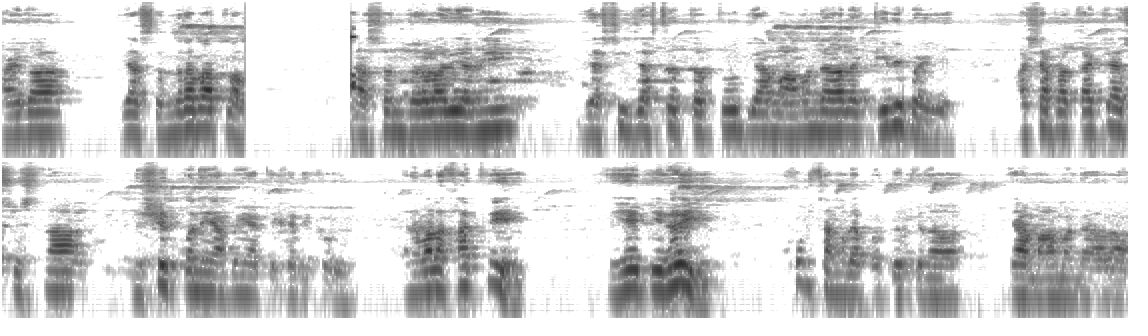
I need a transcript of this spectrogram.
फायदा या संदर्भातला शासन दरबारी आम्ही जास्तीत जास्त तरतूद या महामंडळाला केली पाहिजे. अशा प्रकारच्या सूचना निश्चितपणे आपण या ठिकाणी करू. आणि मला खात्री आहे की हे तिघही खूप चांगल्या पद्धतीनं या महामंडळाला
